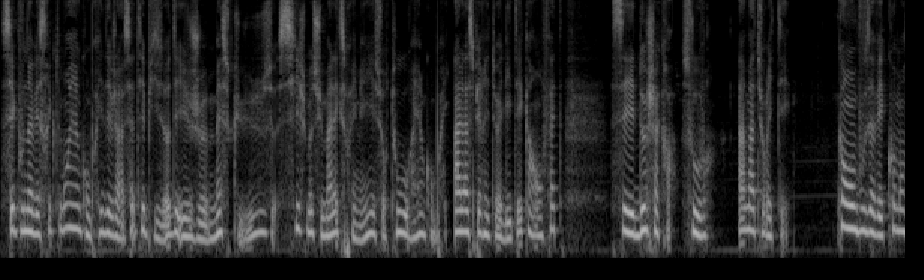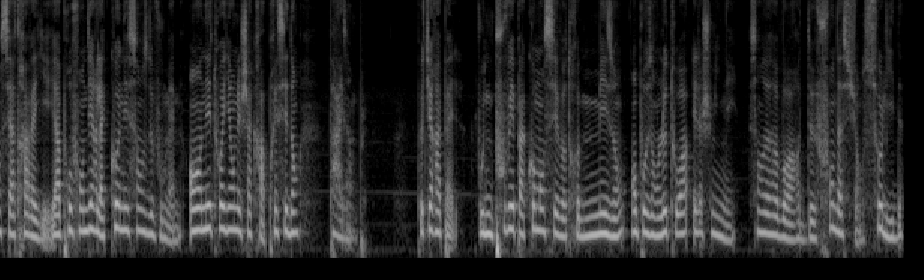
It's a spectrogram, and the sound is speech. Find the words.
c'est que vous n'avez strictement rien compris déjà à cet épisode et je m'excuse si je me suis mal exprimée et surtout rien compris à la spiritualité, car en fait, ces deux chakras s'ouvrent à maturité. Quand vous avez commencé à travailler et approfondir la connaissance de vous-même en nettoyant les chakras précédents, par exemple. Petit rappel, vous ne pouvez pas commencer votre maison en posant le toit et la cheminée sans avoir de fondation solide,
